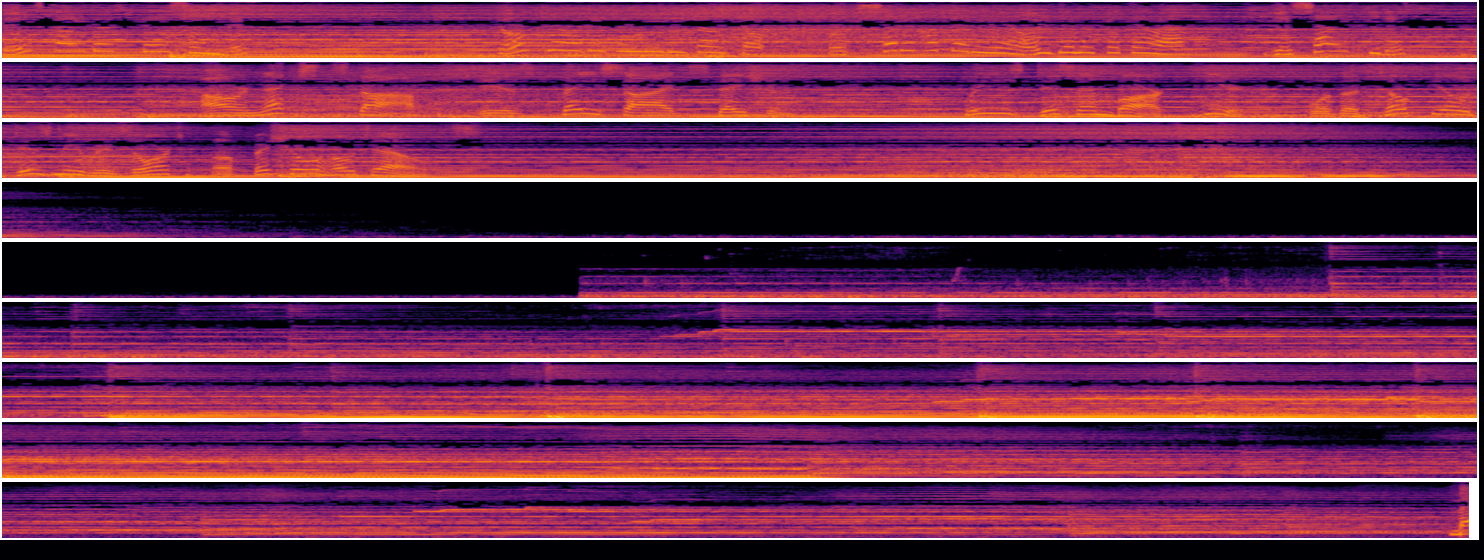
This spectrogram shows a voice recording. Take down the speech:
ベイサイドステーションです東京ディズニーリゾートオフィシャルホテルへおいでの方は下車駅です Our next stop is Bayside Station. Please disembark here for the Tokyo Disney Resort official hotels.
